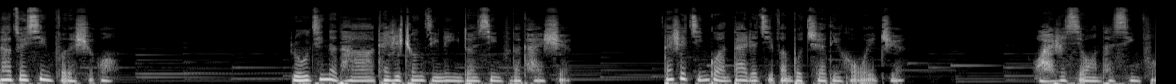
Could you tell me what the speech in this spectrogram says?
他最幸福的时光。如今的他开始憧憬另一段幸福的开始，但是尽管带着几分不确定和未知，我还是希望他幸福。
